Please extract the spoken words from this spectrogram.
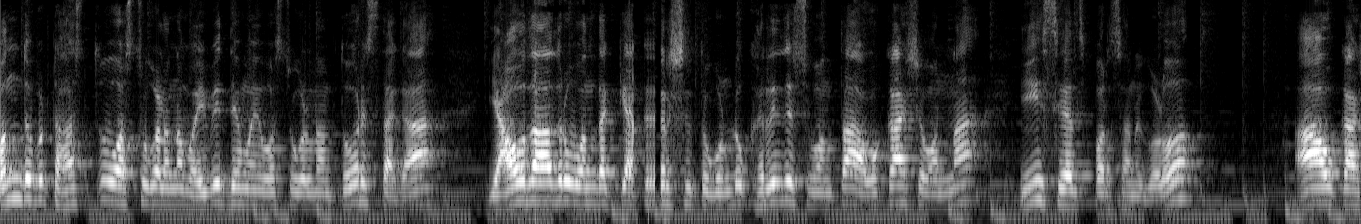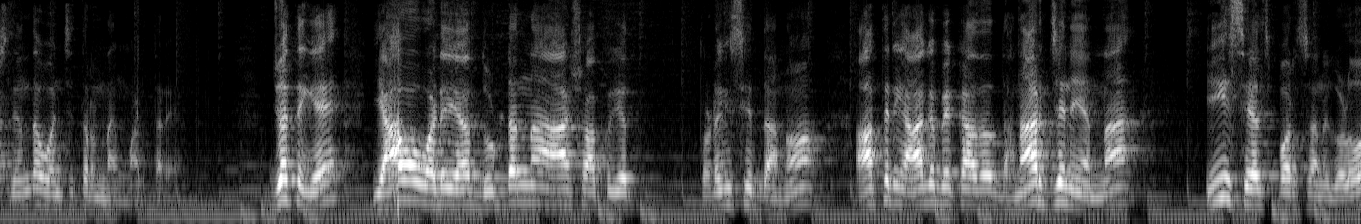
ಒಂದು ಬಿಟ್ಟು ಹಸ್ತು ವಸ್ತುಗಳನ್ನು, ವೈವಿಧ್ಯಮಯ ವಸ್ತುಗಳನ್ನು ತೋರಿಸಿದಾಗ ಯಾವುದಾದ್ರೂ ಒಂದಕ್ಕೆ ಆಕರ್ಷಿತಗೊಂಡು ಖರೀದಿಸುವಂಥ ಅವಕಾಶವನ್ನ ಈ ಸೇಲ್ಸ್ ಪರ್ಸನ್ಗಳು ಆ ಅವಕಾಶದಿಂದ ವಂಚಿತರನ್ನಾಗಿ ಮಾಡ್ತಾರೆ. ಜೊತೆಗೆ ಯಾವ ಒಡೆಯ ದುಡ್ಡನ್ನ ಆ ಶಾಪಿಗೆ ತೊಡಗಿಸಿದ್ದಾನೋ ಆತನಿಗೆ ಆಗಬೇಕಾದ ಧನಾರ್ಜನೆಯನ್ನ ಈ ಸೇಲ್ಸ್ ಪರ್ಸನ್ಗಳು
